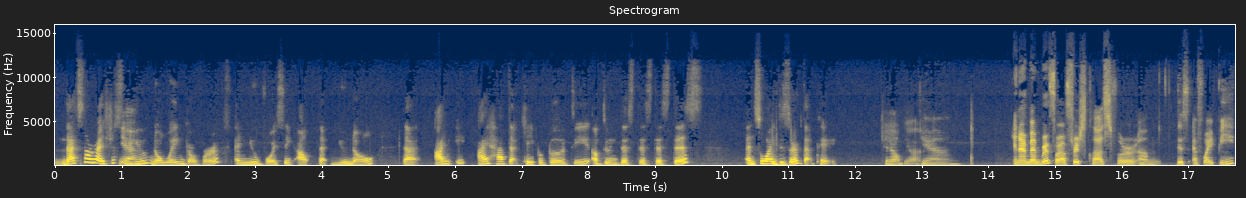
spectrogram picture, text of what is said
that's not right. It's just Yeah. you knowing your worth and you voicing out that you know that I'm I have that capability of doing this, this, this, this, and so I deserve that pay. You know? Yeah. Yeah. And I remember for our first class for um, this FYP,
